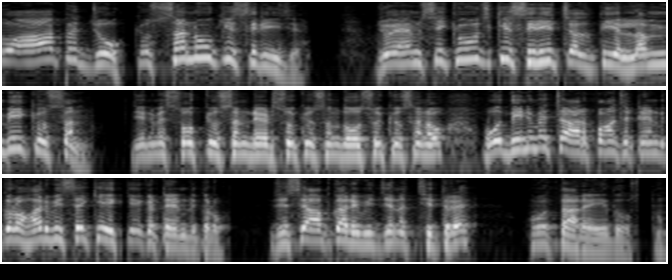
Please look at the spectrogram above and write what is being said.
तो आप जो क्वेश्चनों की सीरीज़ है, जो एमसीक्यूज की सीरीज़ चलती है, लंबी क्वेश्चन, जिनमें सौ क्वेश्चन, डेढ़ सौ क्वेश्चन, दो सौ क्वेश्चन हो, वो दिन में चार पाँच अटेंड करो, हर विषय की एक एक अटेंड करो। जिससे आपका रिविजन अच्छी तरह होता रहे दोस्तों।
